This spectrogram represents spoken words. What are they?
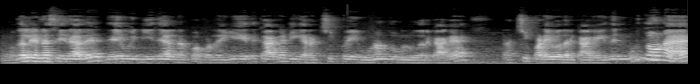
முதல் என்ன செய்தாரு? தேவி நீதியால் நிரப்பப்படுறீங்க. எதுக்காக? நீங்க ரட்சிப்பை உணர்ந்து கொள்வதற்காக ரட்சிப்படைவதற்காக. இது முடிஞ்சோடனே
